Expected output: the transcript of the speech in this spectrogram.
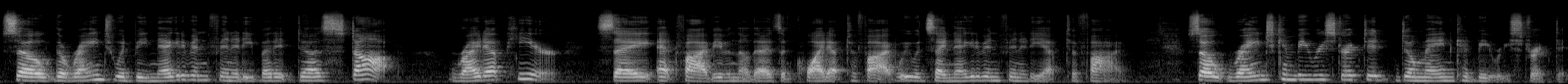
So the range would be negative infinity, but it does stop right up here, say at 5, even though that isn't quite up to 5. We would say negative infinity up to 5. So range can be restricted, domain could be restricted.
